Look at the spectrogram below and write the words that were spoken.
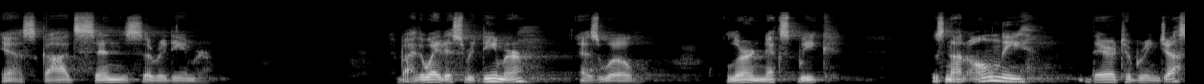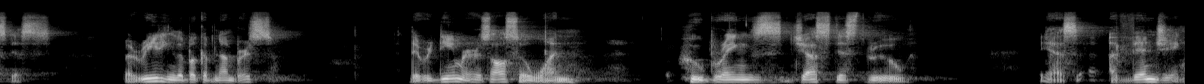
Yes, God sends a Redeemer. By the way, this Redeemer, as we'll learn next week, was not only there to bring justice, but reading the book of Numbers, the Redeemer is also one who brings justice through, yes, avenging,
